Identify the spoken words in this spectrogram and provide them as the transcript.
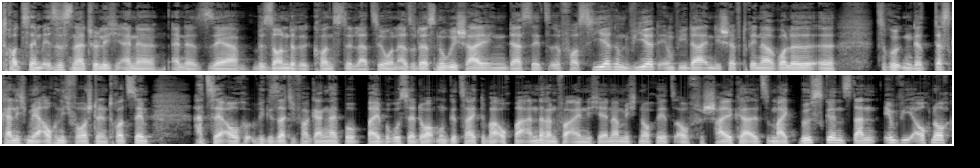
Trotzdem ist es natürlich eine, eine sehr besondere Konstellation. Also, dass Nuri Sahin das jetzt äh, forcieren wird, irgendwie da in die Cheftrainerrolle äh, zu rücken, das, das kann ich mir auch nicht vorstellen. Trotzdem hat es ja auch, wie gesagt, die Vergangenheit bei Borussia Dortmund gezeigt, aber auch bei anderen Vereinen. Ich erinnere mich noch jetzt auf Schalke, als Mike Büskens dann irgendwie auch noch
